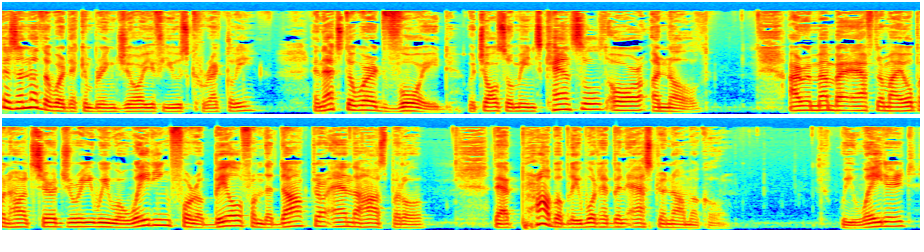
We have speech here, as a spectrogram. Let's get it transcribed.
There's another word that can bring joy if used correctly, and that's the word void, which also means canceled or annulled. I remember after my open heart surgery, we were waiting for a bill from the doctor and the hospital that probably would have been astronomical. We waited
